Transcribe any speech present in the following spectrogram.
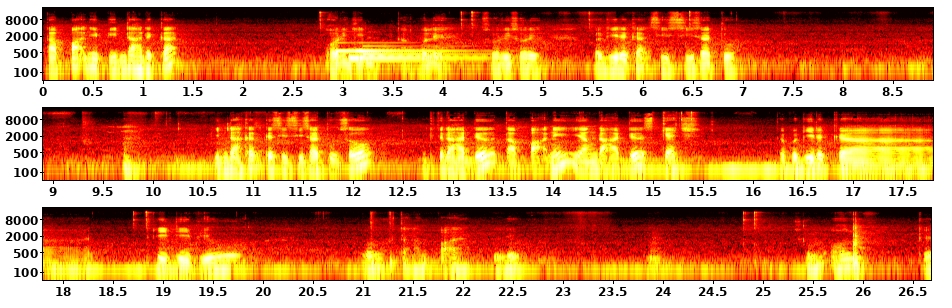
Tapak ni pindah dekat origin. Tak boleh. Sorry sorry. Pergi dekat sisi satu. Pindahkan ke sisi satu. So kita dah ada tapak ni yang dah ada sketch. Kita pergi dekat 3D view. Oh tak nampak. Eh. Zoom all ke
